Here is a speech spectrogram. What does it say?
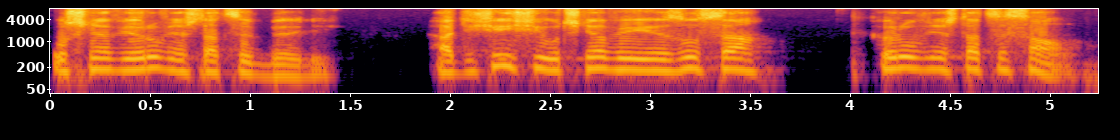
Uczniowie również tacy byli. A dzisiejsi uczniowie Jezusa również tacy są.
